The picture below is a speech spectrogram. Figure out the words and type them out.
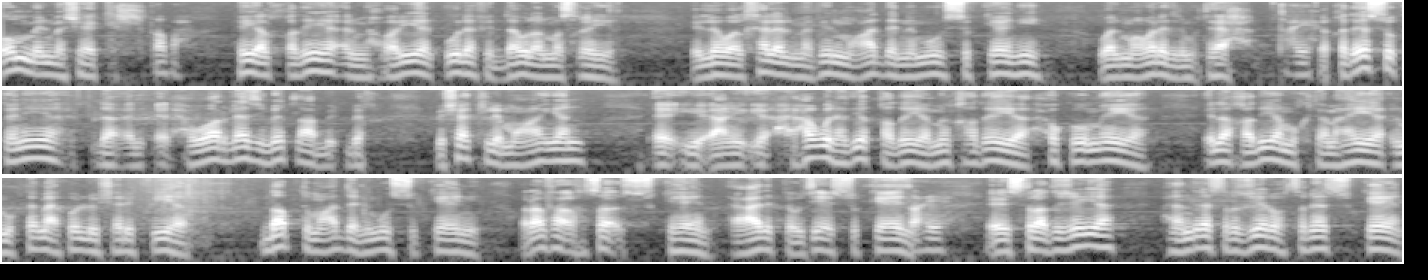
أم المشاكل. طبعا. هي القضية المحورية الأولى في الدولة المصرية اللي هو الخلل ما بين معدل النمو السكاني والموارد المتاحة. صحيح. القضية السكانية الحوار لازم يطلع بشكل معين آه، يعني يحول هذه القضية من قضية حكومية إلى قضية مجتمعية المجتمع كله يشارك فيها. ضبط معدل النمو السكاني رفع خصائص السكان إعادة توزيع السكان. صحيح. استراتيجية عندنا استراتيجية الوطنيه للسكان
